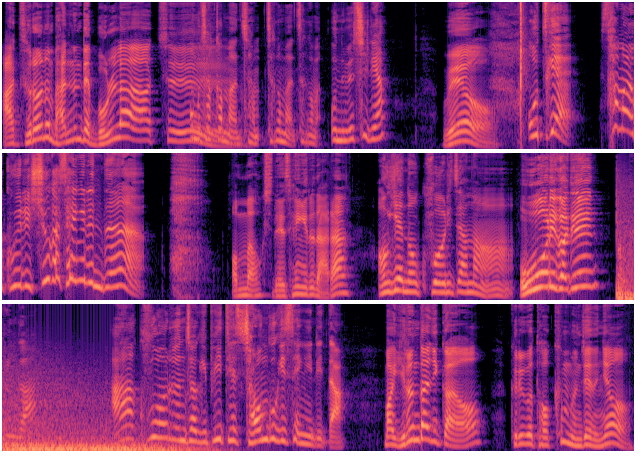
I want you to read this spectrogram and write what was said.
아 들어는 봤는데 몰라. 츠. 어머 잠깐만 참, 잠깐만 잠깐만 오늘 며칠이야? 왜요? 어떻게 3월 9일이 슈가 생일인데 엄마 혹시 내 생일은 알아? 어얘 너 9월이잖아 5월이거든. 아 9월은 저기 BTS 정국이 생일이다 막 이런다니까요. 그리고 더 큰 문제는요.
